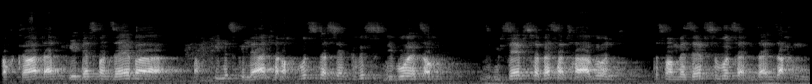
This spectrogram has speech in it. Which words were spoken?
auch gerade dahingehend, dass man selber auch vieles gelernt hat, auch wusste, dass ich ein gewisses Niveau jetzt auch mich selbst verbessert habe und dass man mehr Selbstbewusstsein in seinen Sachen,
